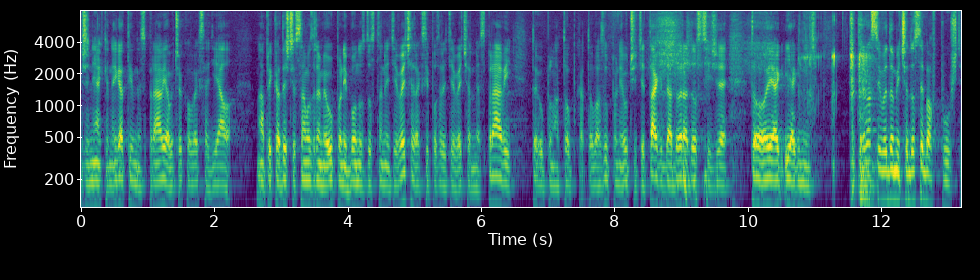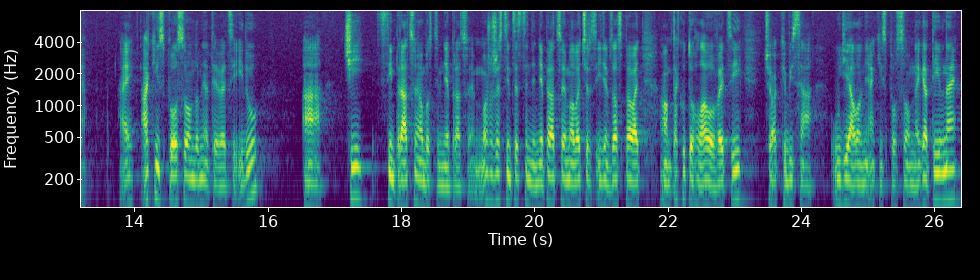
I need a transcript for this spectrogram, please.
že nejaké negatívne správy alebo čokoľvek sa dialo. Napríklad ešte samozrejme úplný bonus dostanete večer, ak si pozriete večerné správy, to je úplná topka. To vás úplne určite tak dá do radosti, že to je jak, jak nič. Treba si uvedomiť, čo do seba vpúšťa. Hej? Akým spôsobom do mňa tie veci idú a či s tým pracujem alebo s tým nepracujem. Možno, že s tým cez ten deň nepracujem, ale večer si idem zaspávať a mám takúto hlavu veci, čo ako keby sa udialo nejakým spôsobom negatívne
